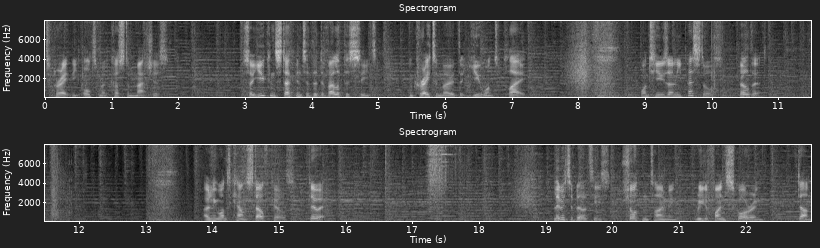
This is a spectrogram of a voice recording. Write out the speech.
to create the ultimate custom matches. So you can step into the developer's seat and create a mode that you want to play. Want to use only pistols? Build it. Only want to count stealth kills? Do it. Limit abilities, shorten timing, redefine scoring, done.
